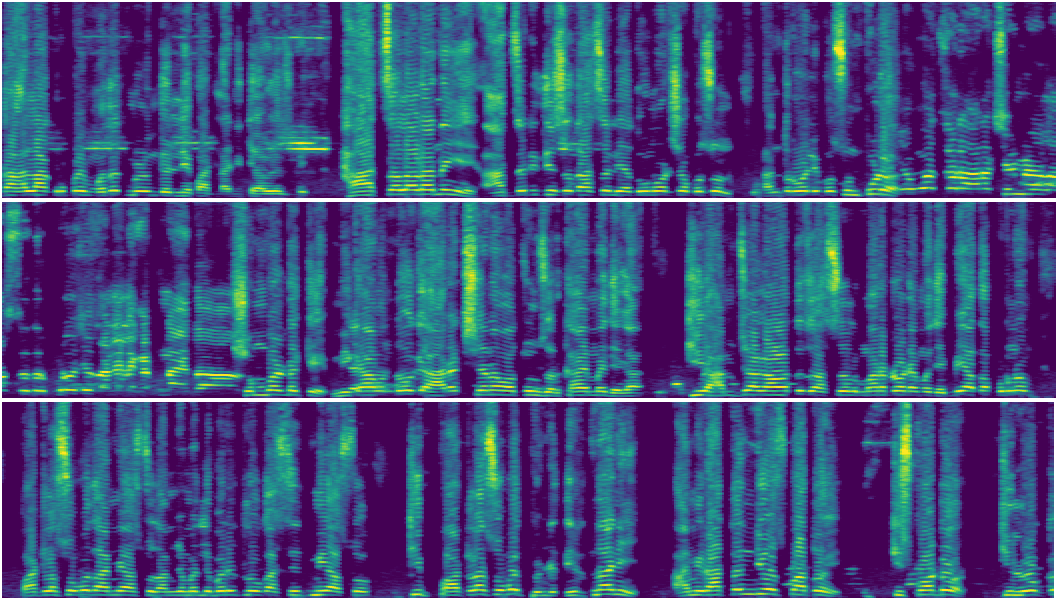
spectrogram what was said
दहा लाख रुपये मदत मिळून दिली पाटलांनी त्यावेळेस बी. हा आजचा लढा नाहीये. आज जरी दिसत असेल या दोन वर्षापासून अंतरवाली पासून पुढं. तेव्हाच जर आरक्षण मिळालं असतं तर पुढे जे झालेल्या घटना आहेत शंभर टक्के. मी काय म्हणतो की आरक्षण वाचून सर काय माहितीये का की आमच्या गावातच असेल मराठवाड्यामध्ये. मी आता पूर्ण पाटला सोबत आम्ही असतो. आमच्यामधले बरेच लोक असतात मी असतो. की पाटला सोबत फिरताना आम्ही रात्रंदिवस पाहतोय की स्पॉटवर की लोक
